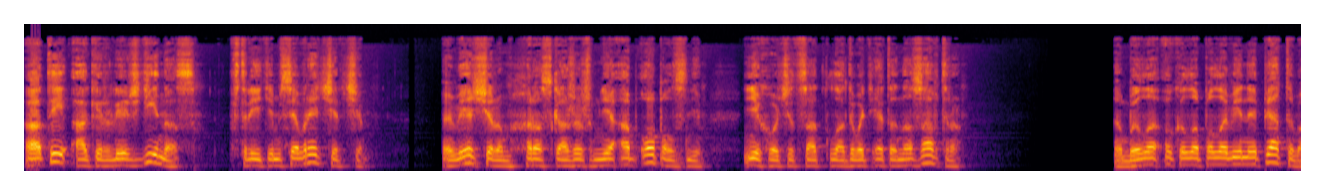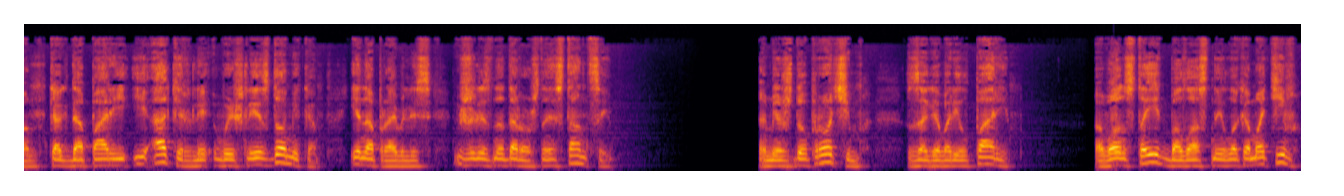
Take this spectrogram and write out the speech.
А ты, Акерли, жди нас. Встретимся в Редчерче. Вечером расскажешь мне об оползне. Не хочется откладывать это на завтра». Было около половины пятого, когда Пари и Акерли вышли из домика и направились к железнодорожной станции. «Между прочим», — заговорил Пари, — «вон стоит балластный локомотив,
